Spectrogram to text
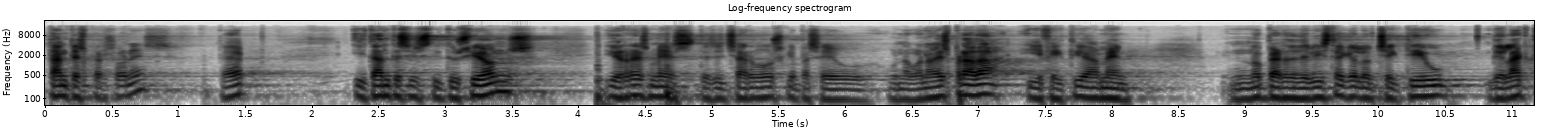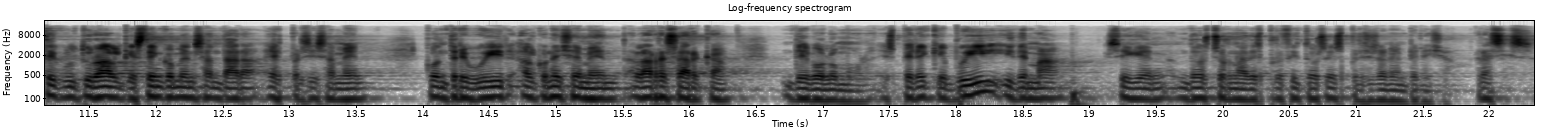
tantes persones, Pep, i tantes institucions, i res més, desitjar-vos que passeu una bona vesprada i, efectivament, no perdre de vista que l'objectiu de l'acte cultural que estem començant ara és precisament contribuir al coneixement, a la recerca de Volomor. Espero que avui i demà siguin dues jornades profitoses precisament per això. Gràcies.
